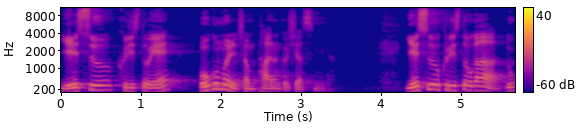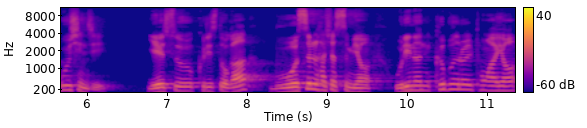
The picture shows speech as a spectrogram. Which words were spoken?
예수 그리스도의 복음을 전파하는 것이었습니다. 예수 그리스도가 누구신지, 예수 그리스도가 무엇을 하셨으며 우리는 그분을 통하여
